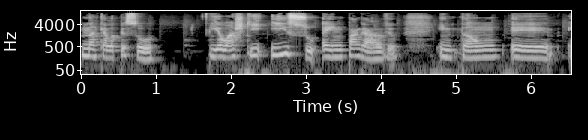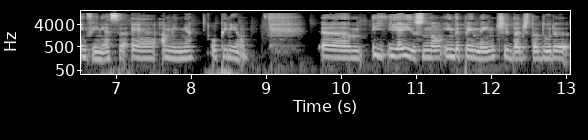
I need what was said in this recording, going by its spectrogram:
naquela pessoa. E eu acho que isso é impagável. Então, é, enfim, essa é a minha opinião. Um, e, e, é isso, não independente da ditadura,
